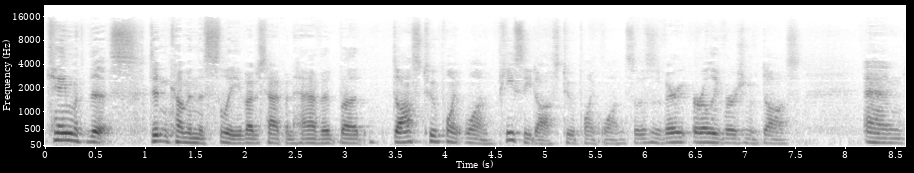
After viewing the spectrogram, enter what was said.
Came with this. Didn't come in the sleeve. I just happened to have it. But DOS 2.1, PC DOS 2.1. So this is a very early version of DOS. And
